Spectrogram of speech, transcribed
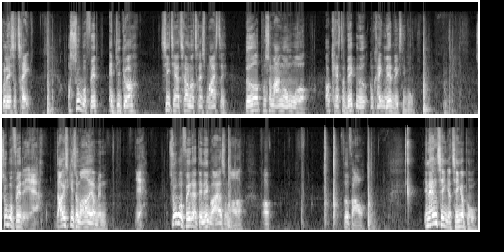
på Laser 3. Og super fedt, at de gør CTR 360 Maestri bedre på så mange områder og kaster vægten ned omkring letvægtsniveau. Super fedt, ja. Der er ikke sket så meget her, men ja. Super fedt, at den ikke vejer så meget. Og fed farve. En anden ting, jeg tænker på,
